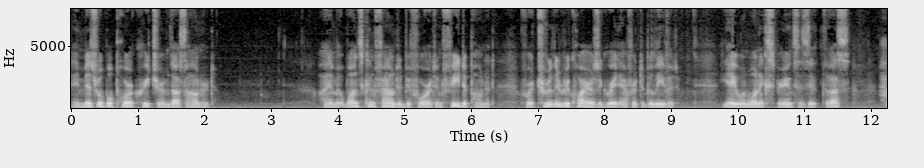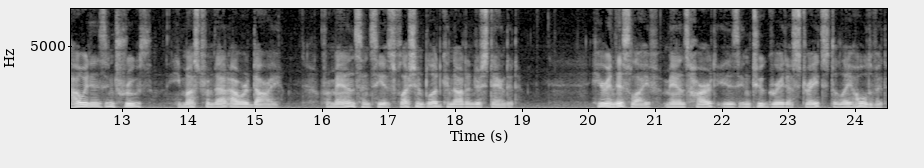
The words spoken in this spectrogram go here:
a miserable poor creature, am thus honored? I am at once confounded before it and feed upon it, for it truly requires a great effort to believe it. Yea, when one experiences it thus, how it is in truth, he must from that hour die. For man, since he is flesh and blood, cannot understand it. Here in this life, man's heart is in too great a straits to lay hold of it.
